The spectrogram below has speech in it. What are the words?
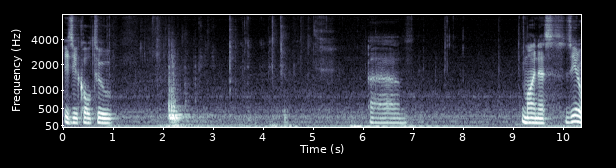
is equal to um, minus 0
